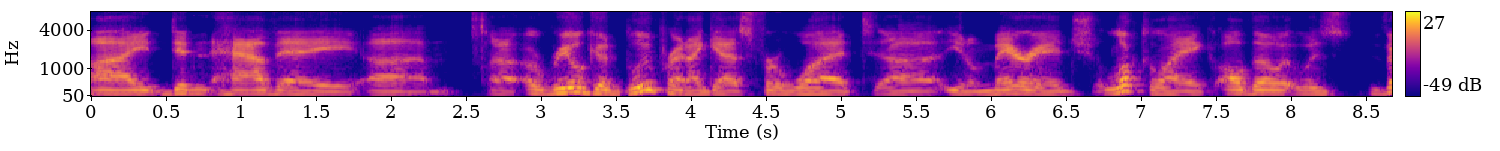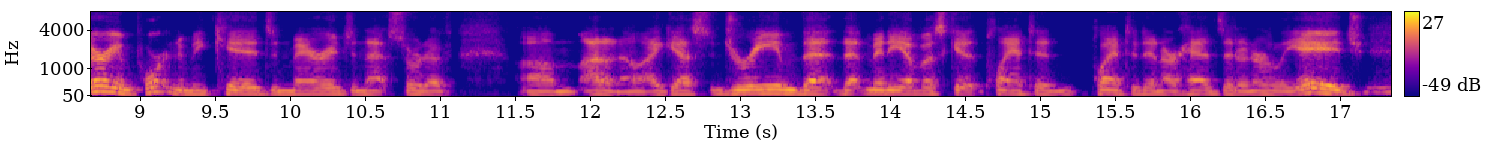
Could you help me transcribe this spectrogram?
I didn't have a um, a real good blueprint, I guess, for what uh, you know marriage looked like. Although it was very important to me, kids and marriage and that sort of um, I don't know, I guess dream that that many of us get planted planted in our heads at an early age. Mm-hmm.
